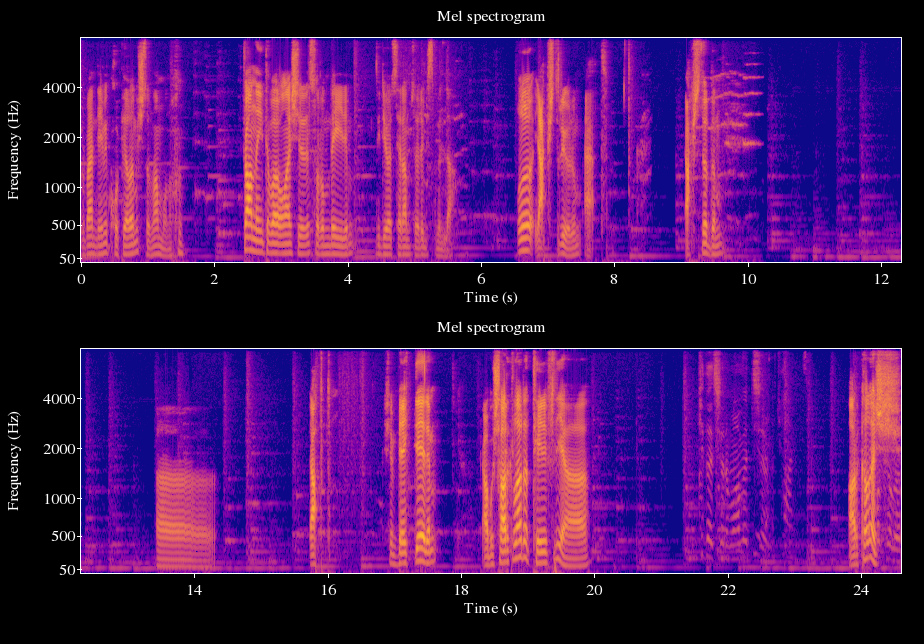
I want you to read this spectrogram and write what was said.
Dur ben demin kopyalamıştım lan bunu. Şu andan itibaren olan şeylere sorumlu değilim. Videoya selam söyle bismillah. Bunu yapıştırıyorum. Evet. Yapıştırdım. Ee, yaptım. Şimdi bekleyelim. Ya bu şarkılar da telifli ya. Arkadaş.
